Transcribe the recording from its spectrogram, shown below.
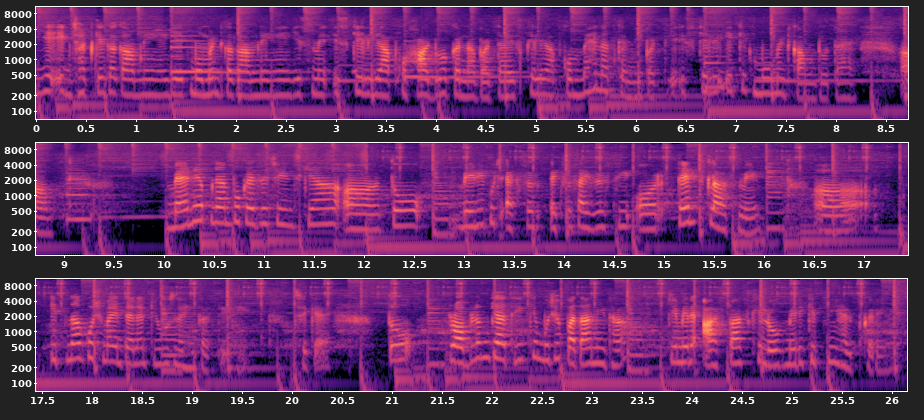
ये एक झटके का काम नहीं है ये एक मोमेंट का काम नहीं है इसमें इसके लिए आपको हार्ड वर्क करना पड़ता है इसके लिए आपको मेहनत करनी पड़ती है इसके लिए एक एक मोमेंट काउंट होता है। आ, मैंने अपने आप को कैसे चेंज किया? आ, तो मेरी कुछ एक्सरसाइजेस थी और टेंथ क्लास में आ, इतना कुछ मैं इंटरनेट यूज़ नहीं करती थी ठीक है? तो प्रॉब्लम क्या थी कि मुझे पता नहीं था कि मेरे आसपास के लोग मेरी कितनी हेल्प करेंगे।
